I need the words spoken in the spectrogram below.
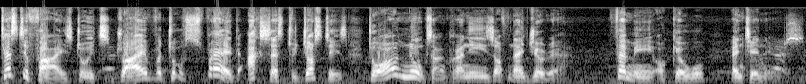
testifies to its drive to spread access to justice to all nooks and crannies of Nigeria. Femi Okewo, NTA News.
